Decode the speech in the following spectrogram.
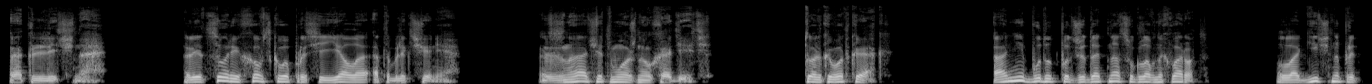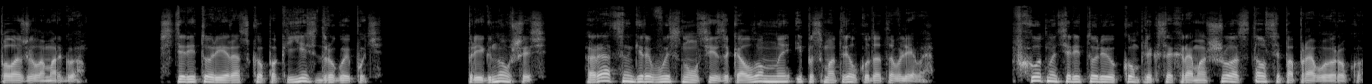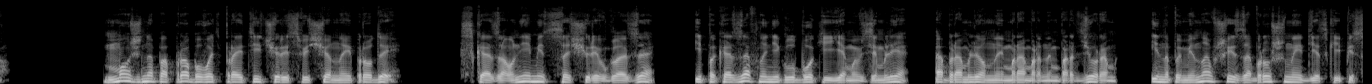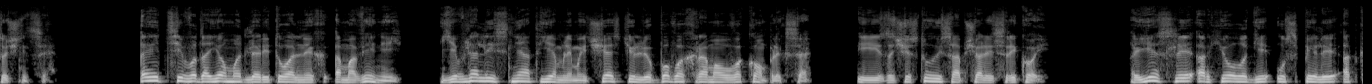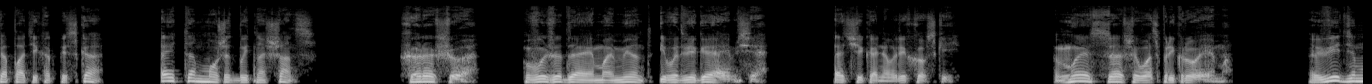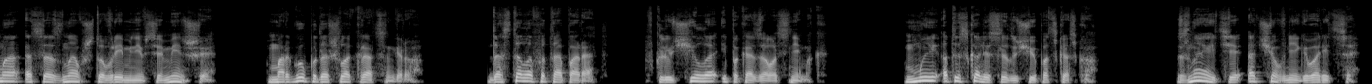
«Отлично». Лицо Риховского просияло от облегчения. «Значит, можно уходить. Только вот как? Они будут поджидать нас у главных ворот. Логично предположила Марго. С территории раскопок есть другой путь? Пригнувшись, Ратцингер высунулся из-за колонны и посмотрел куда-то влево. Вход на территорию комплекса храма Шу остался по правую руку. «Можно попробовать пройти через священные пруды», — сказал немец, сощурив глаза и показав на неглубокие ямы в земле, обрамленные мраморным бордюром и напоминавшие заброшенные детские песочницы. Эти водоемы для ритуальных омовений являлись неотъемлемой частью любого храмового комплекса и зачастую сообщались с рекой. Если археологи успели откопать их от песка, это может быть наш шанс. «Хорошо. Выжидаем момент и выдвигаемся», — отчеканил Риховский. «Мы с Сашей вас прикроем». Видимо, осознав, что времени все меньше, Марго подошла к Ратцингеру. Достала фотоаппарат, включила и показала снимок. Мы отыскали следующую подсказку. Знаете, о чем в ней говорится?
